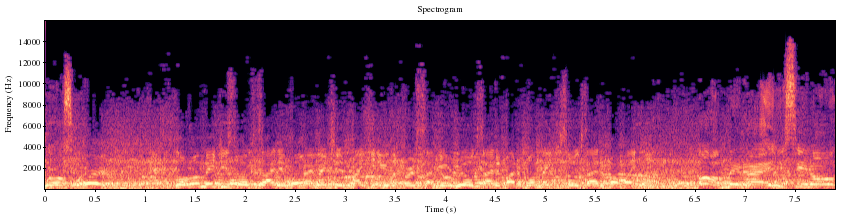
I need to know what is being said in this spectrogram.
Well said. Well, what made you so excited when I mentioned Mikey to you the first time? You were real excited about it. What made you so excited about Mikey? You seen all,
